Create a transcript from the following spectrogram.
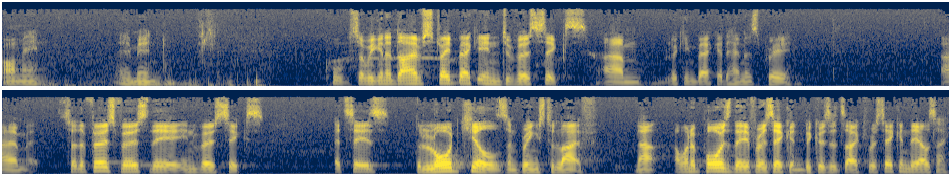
Amen. Amen. Cool. So we're going to dive straight back into verse 6, um, looking back at Hannah's prayer. Um, so the first verse there in verse 6, it says, The Lord kills and brings to life. Now, I want to pause there for a second because it's like, for a second there, I was like,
